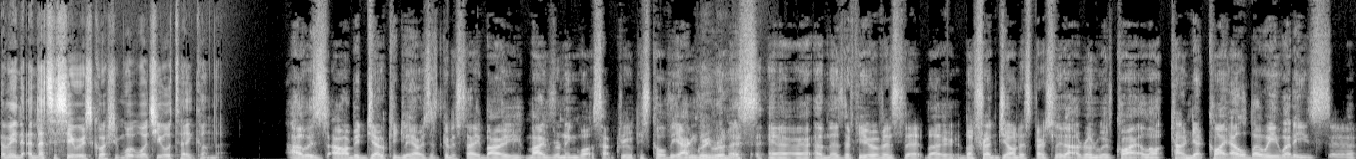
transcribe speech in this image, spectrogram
I mean, and that's a serious question. What, what's your take on that? I was, I mean, jokingly, I was just going to say my my running WhatsApp group is called the Angry Runners, uh, and there's a few of us that my, my, friend John, especially that I run with quite a lot, can get quite elbowy when he's uh,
